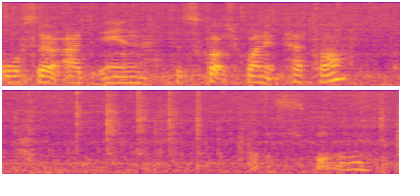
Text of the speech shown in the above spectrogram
Also add in the scotch bonnet pepper. Get a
